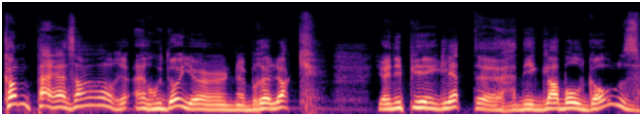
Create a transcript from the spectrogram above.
Comme par hasard, Arruda, il y a une breloque, il y a une épinglette euh, des Global Goals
